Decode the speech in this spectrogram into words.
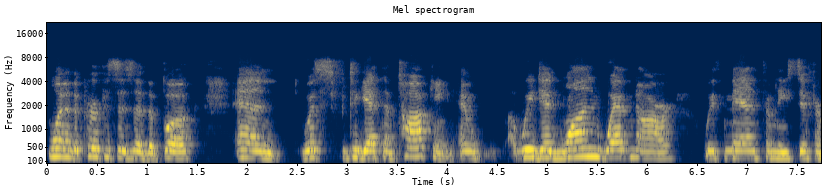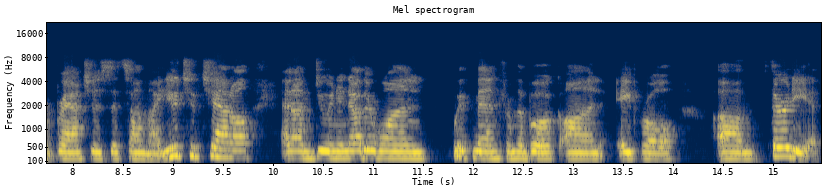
one of the purposes of the book, and was to get them talking. And we did one webinar with men from these different branches that's on my YouTube channel, and I'm doing another one with men from the book on April um, 30th.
